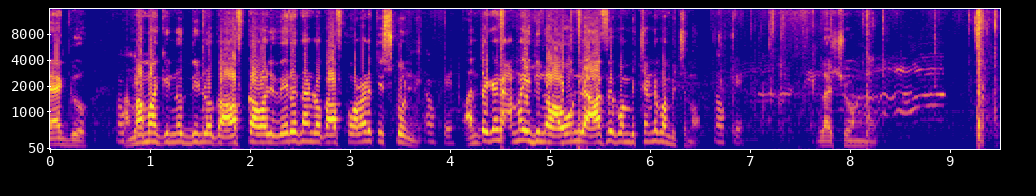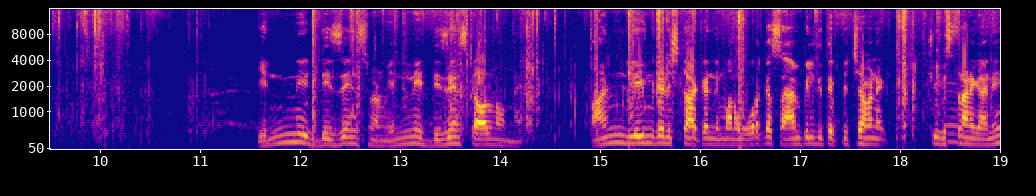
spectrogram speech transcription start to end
బ్యాగ్. అన్న మాకు ఇన్నో దీంట్లో ఒక హాఫ్ కావాలి వేరే దాంట్లో ఒక హాఫ్ కావాలంటే తీసుకోండి. అంతేగాని అన్న ఇది ఓన్లీ హాఫే పంపించండి పంపించను. ఓకే. ఇలా చూడండి. ఎన్ని డిజైన్స్ మేడం ఎన్ని డిజైన్స్ కావాలన్నా ఉన్నాయి. అన్లిమిటెడ్ స్టాక్ అండి. మనం ఊరక శాంపిల్కి తెప్పించామని చూపిస్తున్నాను కానీ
